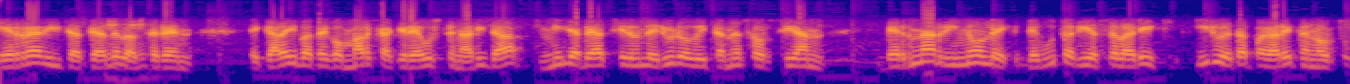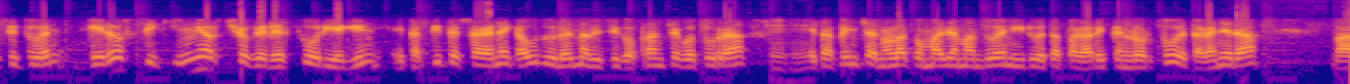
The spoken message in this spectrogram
errealitatea dela, zeren e, garai bateko markak ere usten ari da, mila behatzireun da iruro mezortzian Bernard Inolek debutaria zelarik hiru etapa garaipen lortu zituen, geroztik inortxok ere ez du hori egin, eta Peter Saganek hau du lehen biziko frantziako turra, eta pentsa nolako maila manduen hiru etapa garaipen lortu, eta gainera, ba,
